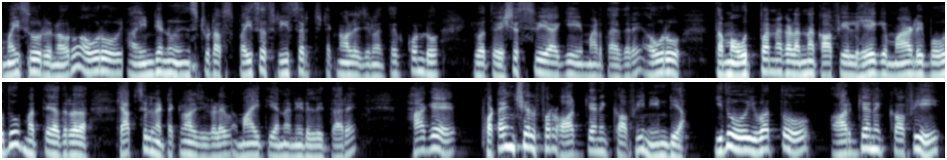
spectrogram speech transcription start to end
ಮೈಸೂರಿನವರು, ಅವರು Indian institute of spices research ಟೆಕ್ನಾಲಜಿಗಳನ್ನು ತೆಗೆದುಕೊಂಡು ಇವತ್ತು ಯಶಸ್ವಿಯಾಗಿ ಮಾಡ್ತಾ ಇದ್ದಾರೆ. ಅವರು ತಮ್ಮ ಉತ್ಪನ್ನಗಳನ್ನು ಕಾಫಿಯಲ್ಲಿ ಹೇಗೆ ಮಾಡಬಹುದು ಮತ್ತು ಅದರ ಕ್ಯಾಪ್ಸುಲ್ನ ಟೆಕ್ನಾಲಜಿಗಳ ಮಾಹಿತಿಯನ್ನು ನೀಡಲಿದ್ದಾರೆ. ಹಾಗೆ potential for organic coffee in India. ಇದು ಇವತ್ತು ಆರ್ಗ್ಯಾನಿಕ್ ಕಾಫಿ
